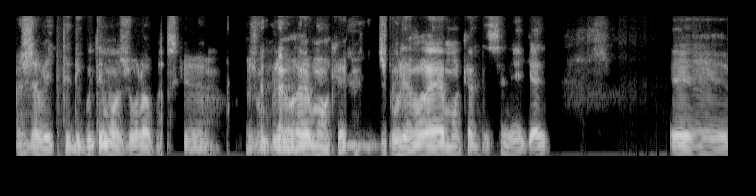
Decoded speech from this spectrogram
j'avais été dégoûté moi ce jour-là parce que je voulais vraiment que je voulais vraiment gagne. Et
